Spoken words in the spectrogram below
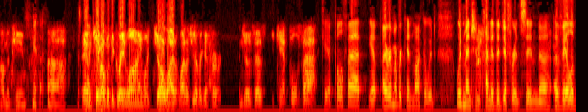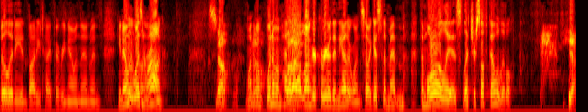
on the team, yeah. uh, and he came up with a great line like, "Joe, why, why don't you ever get hurt?" And Joe says, "You can't pull fat." Can't pull fat. Yep, I remember Ken Macha would would mention kind of the difference in uh, availability and body type every now and then. When you know he wasn't wrong. So no, one no. of them one of them had but a lot I, longer career than the other one. So I guess the the moral is let yourself go a little. yeah,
